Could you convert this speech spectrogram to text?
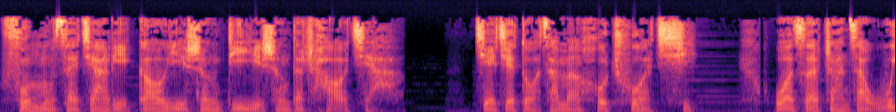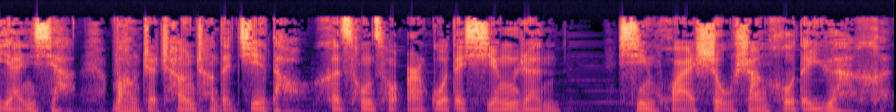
父母在家里高一声低一声的吵架，姐姐躲在门后啜泣，我则站在屋檐下望着长长的街道和匆匆而过的行人，心怀受伤后的怨恨。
